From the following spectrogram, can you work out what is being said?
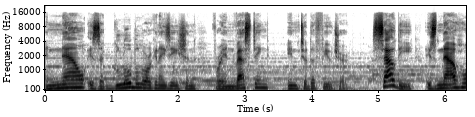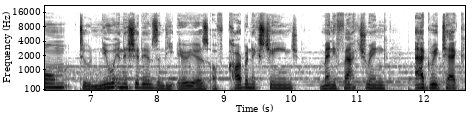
and now is a global organization for investing into the future. Saudi is now home to new initiatives in the areas of carbon exchange, manufacturing, agri tech,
